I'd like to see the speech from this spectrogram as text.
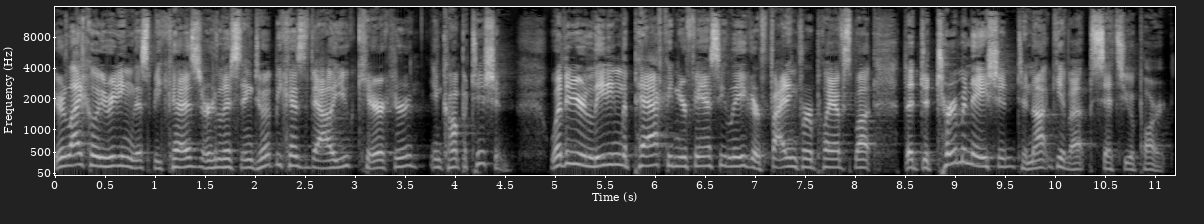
You're likely reading this because, or listening to it because value, character, and competition. Whether you're leading the pack in your fantasy league or fighting for a playoff spot, the determination to not give up sets you apart.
